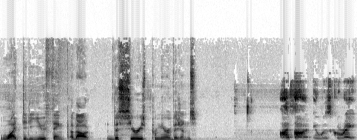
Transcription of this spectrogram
What did you think about the series premiere of Visions? I thought it was great.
